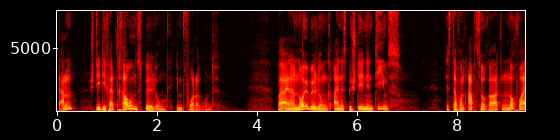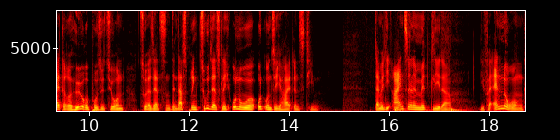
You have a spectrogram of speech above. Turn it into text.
Dann steht die Vertrauensbildung im Vordergrund. Bei einer Neubildung eines bestehenden Teams ist davon abzuraten, noch weitere höhere Positionen zu ersetzen, denn das bringt zusätzlich Unruhe und Unsicherheit ins Team. Damit die einzelnen Mitglieder die Veränderung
